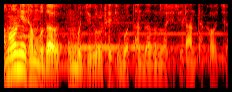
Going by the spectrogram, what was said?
전원이 전부 다 공무직으로 되지 못한다는 것이 제일 안타까웠죠.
